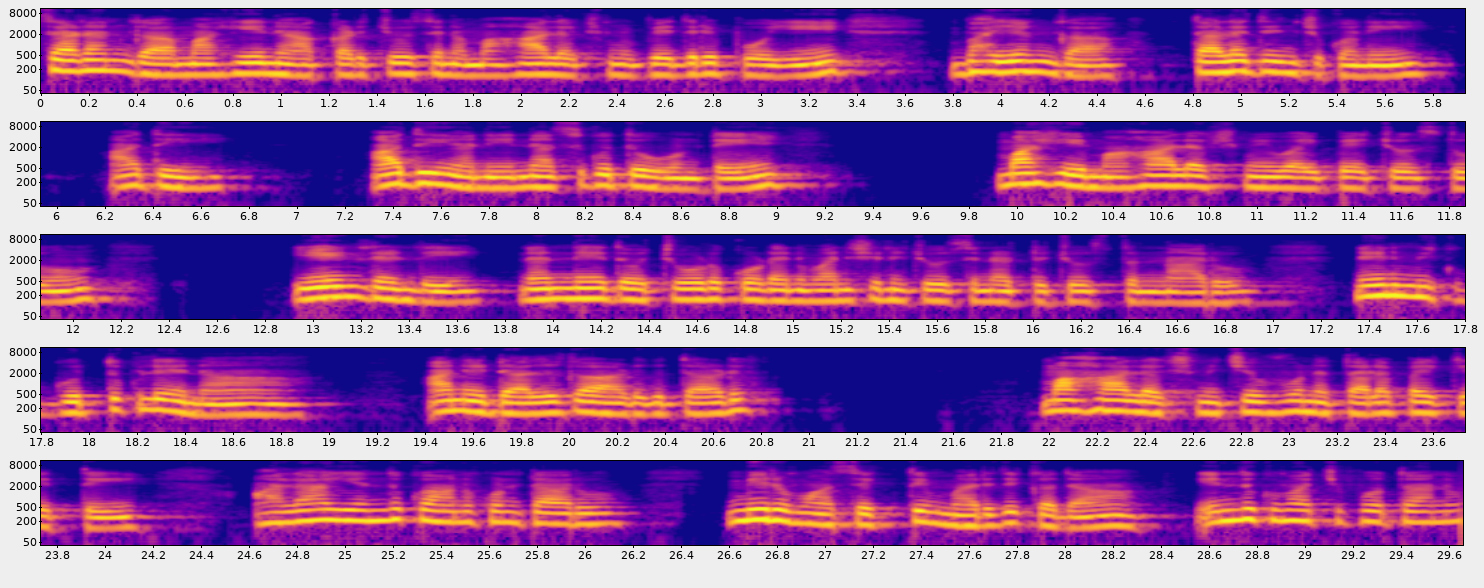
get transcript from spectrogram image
సడన్గా మహీని అక్కడ చూసిన మహాలక్ష్మి బెదిరిపోయి భయంగా తలదించుకొని అది అది అని నసుగుతూ ఉంటే మహి మహాలక్ష్మి వైపే చూస్తూ ఏంటండి? నన్నేదో చూడకూడని మనిషిని చూసినట్టు చూస్తున్నారు. నేను మీకు గుర్తుకులేనా? అని డల్గా అడుగుతాడు మహాలక్ష్మి చివ్వున తలపైకెత్తి అలా ఎందుకు అనుకుంటారు? మీరు మా శక్తి మరిది కదా. ఎందుకు మర్చిపోతాను?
